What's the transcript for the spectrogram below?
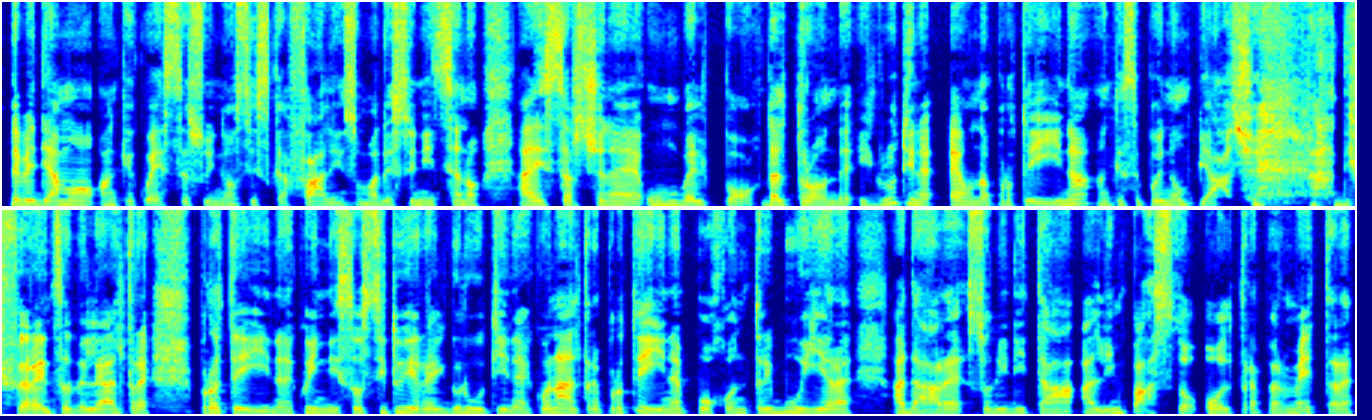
Le vediamo anche queste sui nostri scaffali, insomma adesso iniziano a essercene un bel po'. D'altronde il glutine è una proteina, anche se poi non piace, a differenza delle altre proteine. Quindi sostituire il glutine con altre proteine può contribuire a dare solidità all'impasto, oltre a permettere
